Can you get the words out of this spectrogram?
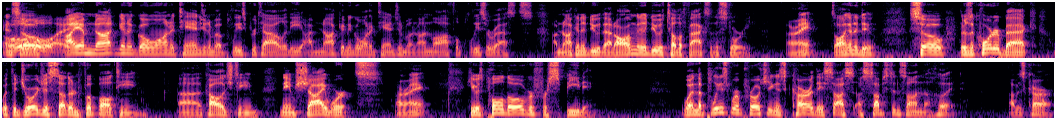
And Oh, so boy. I am not going to go on a tangent about police brutality. I'm not going to go on a tangent about unlawful police arrests. I'm not going to do that. All I'm going to do is tell the facts of the story. All right? That's all I'm going to do. So there's a quarterback with the Georgia Southern football team, uh, college team, named Shai Werts. All right? He was pulled over for speeding. When the police were approaching his car, they saw a substance on the hood of his car.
